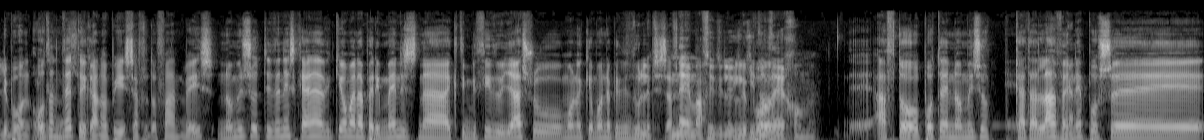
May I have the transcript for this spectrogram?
Λοιπόν, όταν δεν το ικανοποιήσει αυτό το fanbase, νομίζω ότι δεν έχεις κανένα δικαίωμα να περιμένεις να εκτιμηθεί η δουλειά σου μόνο και μόνο επειδή δούλεψες αυτό. Ναι, με αυτή τη λογική Λοιπόν, το δέχομαι. Ε, αυτό. Οπότε νομίζω καταλάβαινε πως ε,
